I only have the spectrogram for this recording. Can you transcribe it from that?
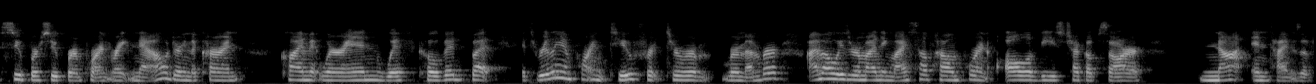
super, super important right now during the current climate we're in with COVID, but it's really important too for to re- remember. I'm always reminding myself how important all of these checkups are, not in times of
